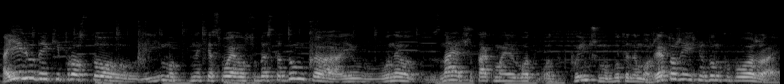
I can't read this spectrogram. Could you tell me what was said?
А є люди, які просто їм от, в них є своя особиста думка, і вони от, знають, що так має от, от, по-іншому бути не може. Я теж їхню думку поважаю.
